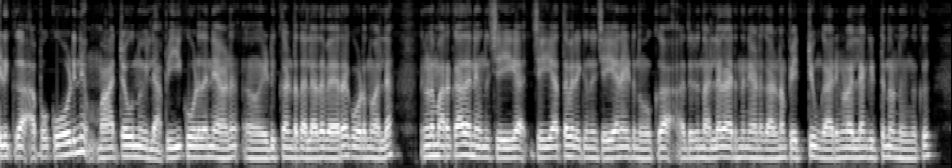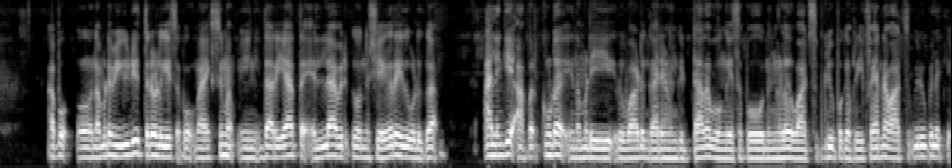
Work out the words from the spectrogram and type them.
എടുക്കുക. അപ്പോൾ കോഡിന് മാറ്റമൊന്നുമില്ല. അപ്പോൾ ഈ കോഡ് തന്നെയാണ് എടുക്കേണ്ടത്. അല്ലാതെ വേറെ കോഡൊന്നും അല്ല. നിങ്ങൾ മറക്കാതെ തന്നെ ഒന്ന് ചെയ്യുക. ചെയ്യാത്തവരൊക്കെ ഒന്ന് ചെയ്യാനായിട്ട് നോക്കുക. അതൊരു നല്ല കാര്യം തന്നെയാണ്. കാരണം പെറ്റും കാര്യങ്ങളും എല്ലാം കിട്ടുന്നുണ്ട് നിങ്ങൾക്ക്. അപ്പോൾ നമ്മുടെ വീഡിയോ ഇത്രേ ഉള്ളൂ കേസ് അപ്പോൾ മാക്സിമം ഇതറിയാത്ത എല്ലാവർക്കും ഒന്ന് ഷെയർ ചെയ്ത് കൊടുക്കുക. അല്ലെങ്കിൽ അവർക്കൂടെ നമ്മുടെ ഈ റിവാർഡും കാര്യങ്ങളും കിട്ടാതെ പോകും കേസ്. അപ്പോൾ നിങ്ങൾ വാട്സപ്പ് ഗ്രൂപ്പൊക്കെ ഫ്രീ ഫയറിന്റെ വാട്സപ്പ് ഗ്രൂപ്പിലൊക്കെ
